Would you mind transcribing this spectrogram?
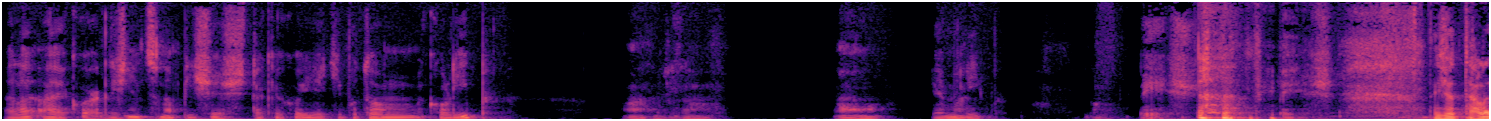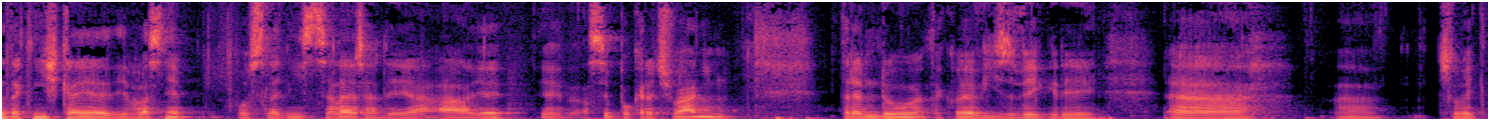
hele, a, jako, a když něco napíšeš, tak jako je ti potom jako líp? A říkal, no, je mi líp. Píš, píš. Takže tahle ta knížka je, je vlastně poslední z celé řady a, a je, je asi pokračováním trendu takové výzvy, kdy eh, eh, člověk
